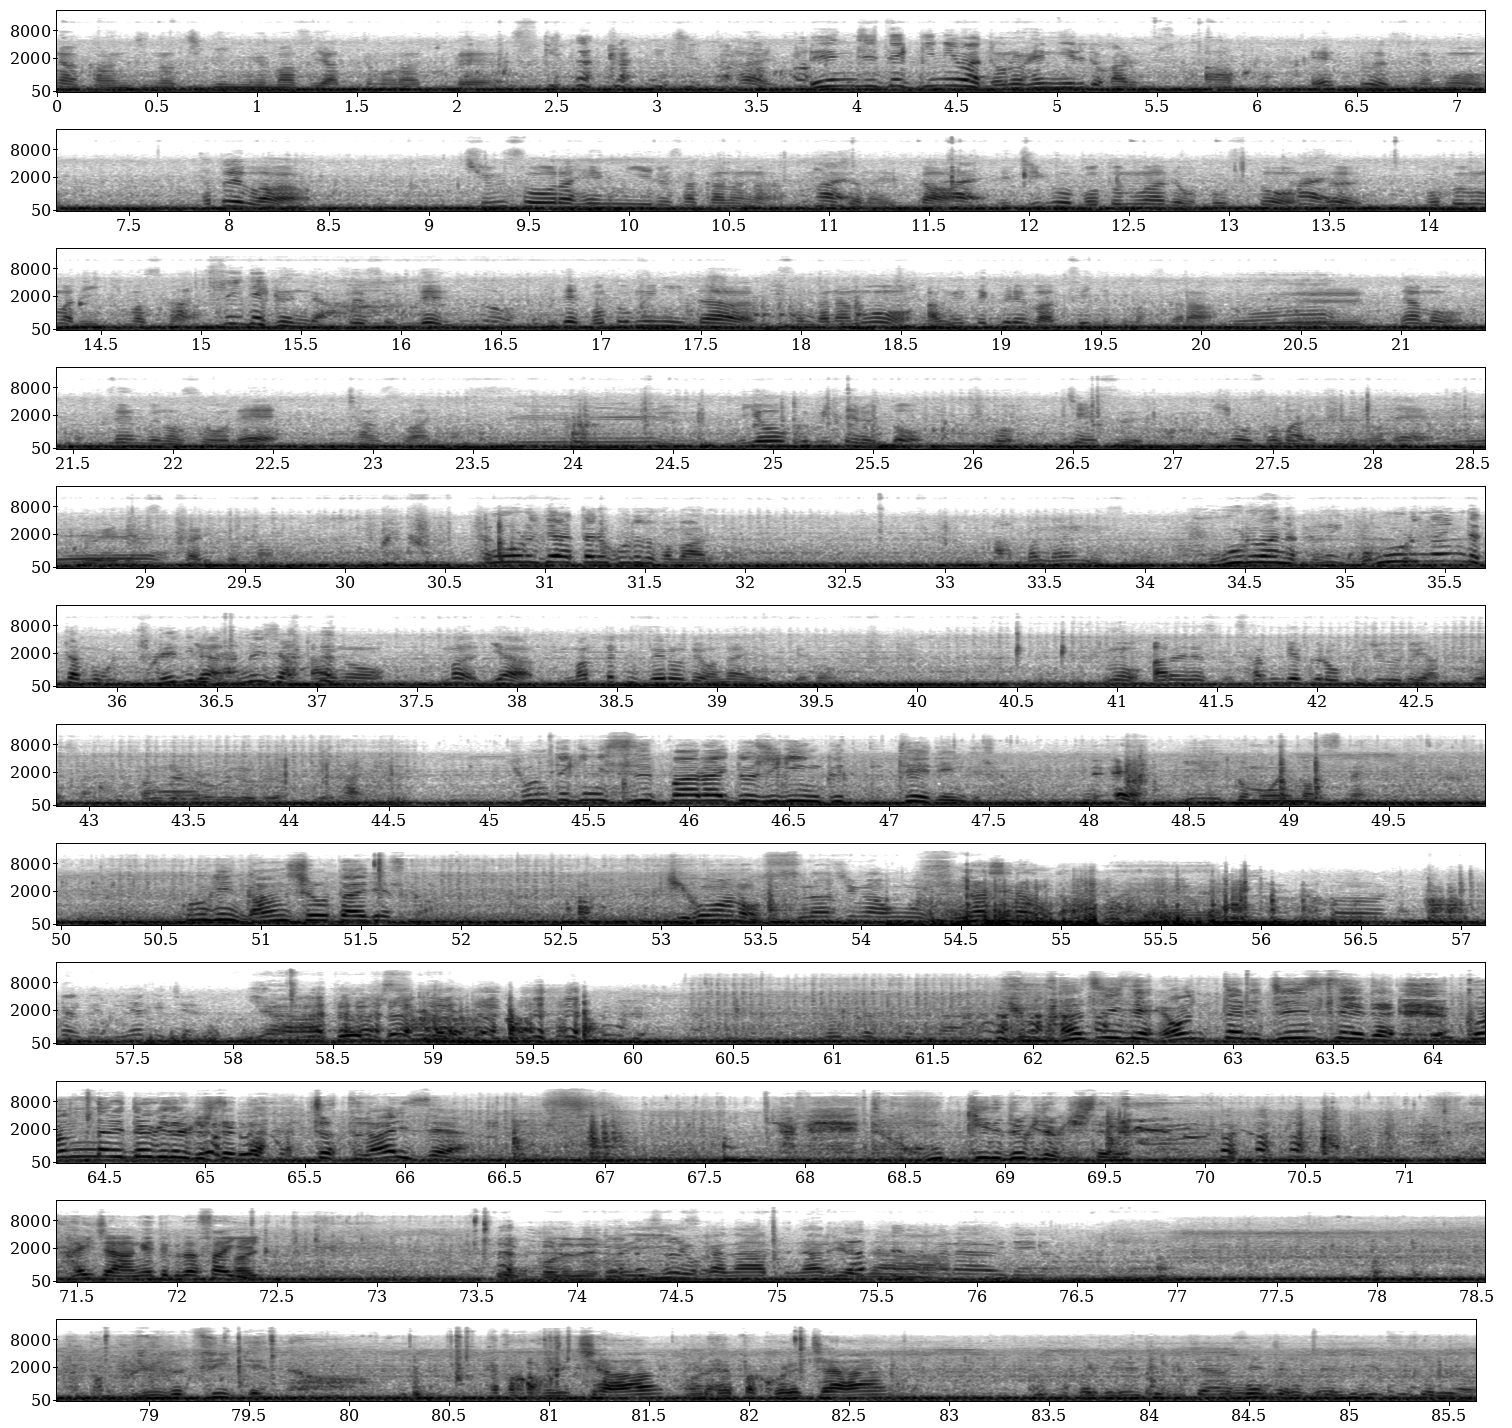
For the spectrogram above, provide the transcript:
な感じのジギングまずやってもらって。好きな感じはい。レンジ的にはどの辺にいるとかあるんですか？あ、えっとですね、もう例えば中層ら辺にいる魚がいるじゃないですか。はいはいでジグをボトムまで落とすと、はいボトムまで行きますから。ついてくんだそうですででボトムにいた魚も上げてくればついてきますから。うんでもう全部の層でチャンスはあります。でよーく見てるとチェイス表層まで来るので上で釣ったりとかポールで当たることとかもあるの？あんまないですね。ポールはなポールないんだったらもうプレでダメじゃん。あのまあいや全くゼロではないですけどもうあれです360度やってください。360度はい。基本的にスーパーライトジギング手でいいんですか？でえいいと思いますね。この辺岩礁帯ですか？あ基本あの砂地が多い。砂地なんだ。なんかにやけちゃう。いやー楽しみ。いやマジで本当に人生でこんなにドキドキしてたちょっとないぜ。やべえ本気でドキドキしてる。はいじゃあ上げてください、はい。これで。これいいのかなってなるよな。やっぱブレードついてんな。やっぱこれちゃう？ほらやっぱこれちゃう？やっぱブレーディングちゃう船長のブレーディングついてるよ。だ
